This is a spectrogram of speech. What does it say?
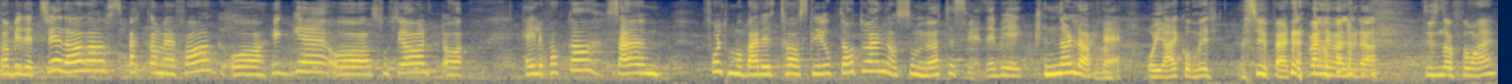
Da blir det tre dager spekka med fag og hygge og sosialt og hele pakka. Så um, folk må bare ta og skrive opp datoen, og så møtes vi. Det blir knallartig. Og jeg kommer. Supert. Veldig, veldig bra. Tusen takk for meg.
